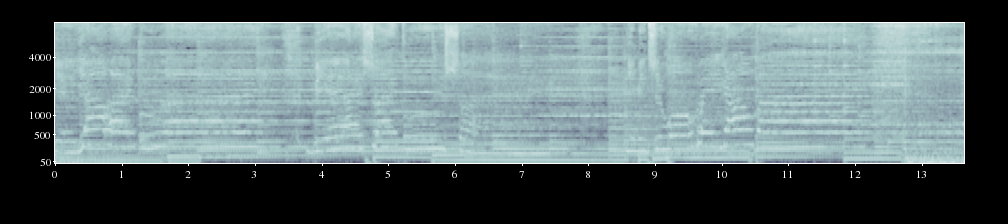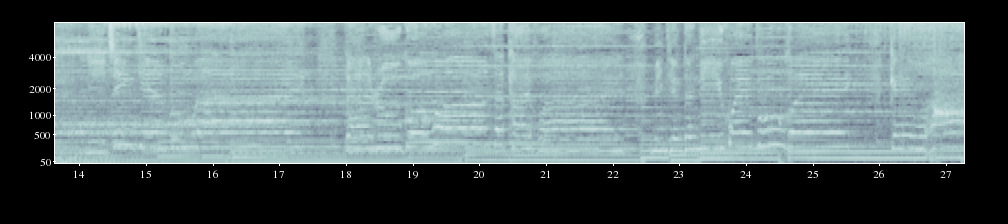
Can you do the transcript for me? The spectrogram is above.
别要爱不爱，别爱帅不帅，你明知我会要天的你会不会给我爱？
